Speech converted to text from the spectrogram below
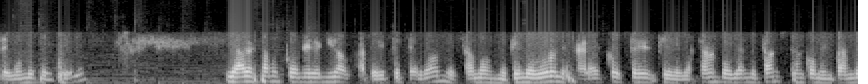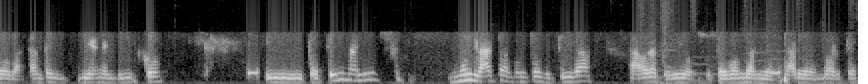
segundo sencillo. Y ahora estamos con He venido a, pedirte perdón, estamos metiendo duro, les agradezco a ustedes que la están apoyando tanto, están comentando bastante bien el disco. Y pues tiene una luz muy grata, muy positiva. Ahora te digo, su segundo aniversario de muerte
